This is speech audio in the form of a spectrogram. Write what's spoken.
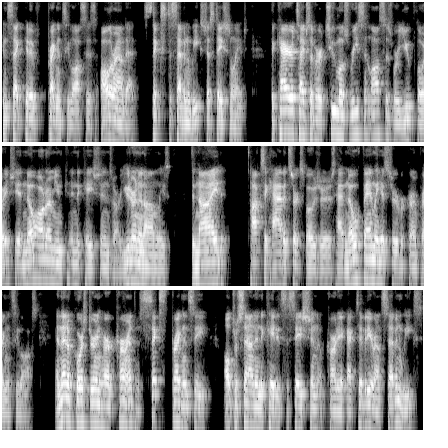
consecutive pregnancy losses all around at six to seven weeks gestational age. The karyotypes of her two most recent losses were euploid. She had no autoimmune indications or uterine anomalies, denied toxic habits or exposures, had no family history of recurrent pregnancy loss. And then, of course, during her current, sixth pregnancy, ultrasound indicated cessation of cardiac activity around seven weeks.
